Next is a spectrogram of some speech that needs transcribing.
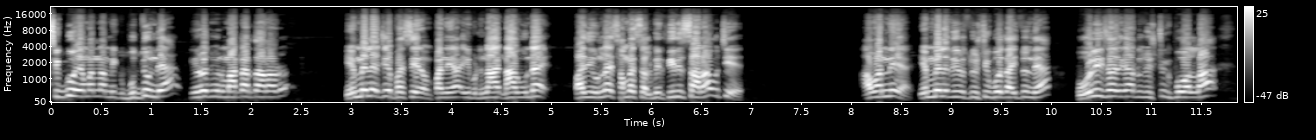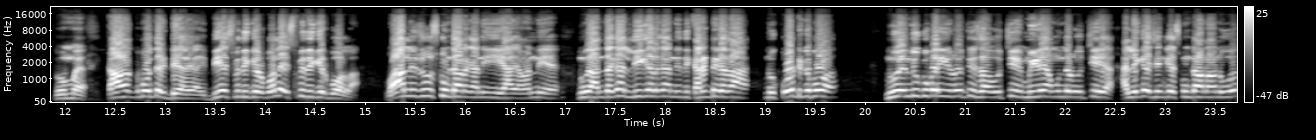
సిగ్గు ఏమన్నా మీకు బుద్ధి ఉందా? ఈ రోజు మీరు మాట్లాడుతున్నారు. ఎమ్మెల్యే చే పని ఇప్పుడు నా నాకు ఉన్నాయి. పది ఉన్నాయి సమస్యలు. మీరు తీరుస్తారా? వచ్చి అవన్నీ ఎమ్మెల్యే దగ్గర దృష్టికి పోతే అవుతుందా? పోలీస్ అధికారుల దృష్టికి పోవాలా? కాకపోతే డిఎస్పీ దగ్గర పోవాలా ఎస్పీ దగ్గర పోవాలా? వాళ్ళు చూసుకుంటారు కానీ అవన్నీ. నువ్వు అంతగా లీగల్గా నీది కరెక్ట్ కదా? నువ్వు కోర్టుకి పో. నువ్వు ఎందుకు పోయి ఈరోజు వచ్చి మీడియా ముందర వచ్చి అలిగేషన్ చేసుకుంటావు నువ్వు?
